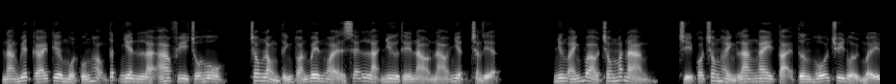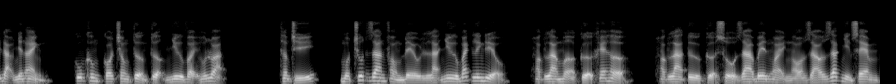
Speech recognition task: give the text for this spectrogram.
Nàng biết cái kia một cuống họng tất nhiên là a phi chỗ hô, trong lòng tính toán bên ngoài sẽ là như thế nào náo nhiệt tràn diện. Nhưng ánh vào trong mắt nàng, chỉ có trong hành lang ngay tại tương hỗ truy đuổi mấy đạo nhân ảnh, cũng không có trong tưởng tượng như vậy hỗn loạn thậm chí, một chút gian phòng đều là như bách linh điểu, hoặc là mở cửa khe hở, hoặc là từ cửa sổ ra bên ngoài ngó giáo giác nhìn xem,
